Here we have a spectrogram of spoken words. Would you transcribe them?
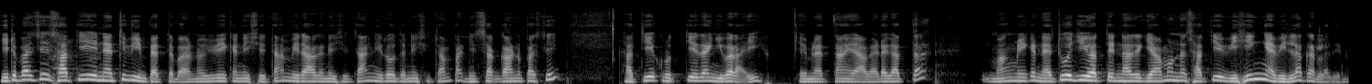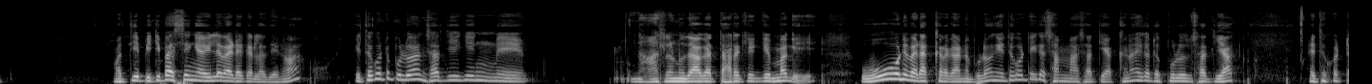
ඊට පස්සේ සතියේ නැතිවීම පැත්ත බලනවා. විවේක නිසිතං, විරාග නිසිතං, නිරෝධ නිසිතං පටිච්චසක් ගන්න පස්සේ සතියේ කෘත්‍යය දැන් ඉවරයි. එහෙම නැත්නම් එයා වැඩ ගත්තා. මම මේක නැතුව ජීවත් වෙන්න හද ගියාම ඔන්න සතිය විහිං ඇවිල්ලා කරලා දෙනවා. මතිය පිටිපස්සෙන් ඇවිල්ලා වැඩ කරලා දෙනවා. එතකොට පුළුවන් සතියකින් මේ නාස්ල නුදාගත් හරකෙක්ගෙන් වගේ ඕනේ වැඩක් කරගන්න පුළුවන්. එතකොට ඒක සම්මා සතියක් කරනවා. ඒකට පුළුල් සතියක්. එතකොට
